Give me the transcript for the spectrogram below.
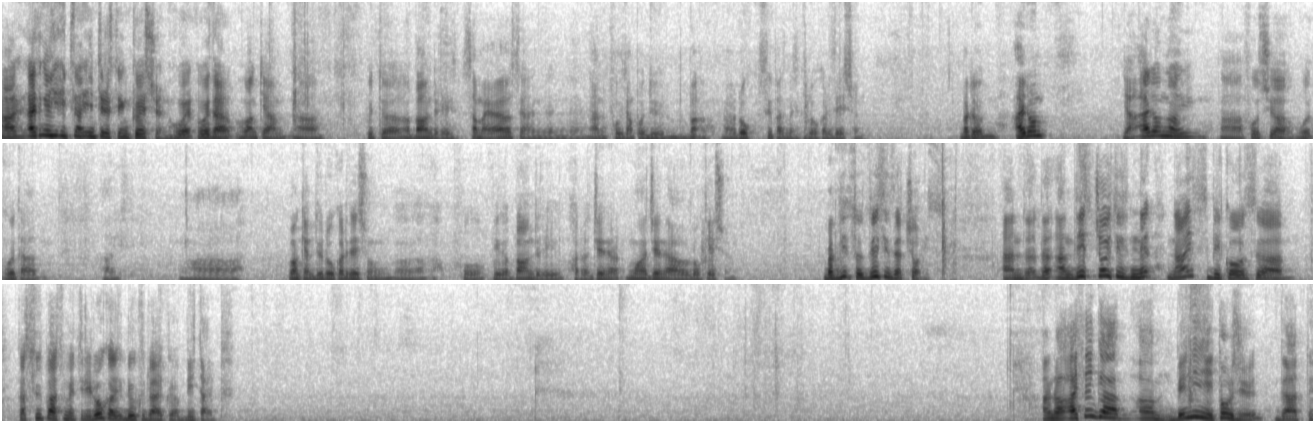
uh, I think it's an interesting question whe- whether one can uh, put a, a boundary somewhere else and and, uh, and for example do uh, lo- supersymmetric localization. But um, I don't yeah I don't know uh, for sure wh- whether uh, one can do localization for with a boundary at a more general location. But this, so this is a choice, and the, and this choice is nice because the supersymmetry locally looks like a B And uh, I think uh, um, Benini told you that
